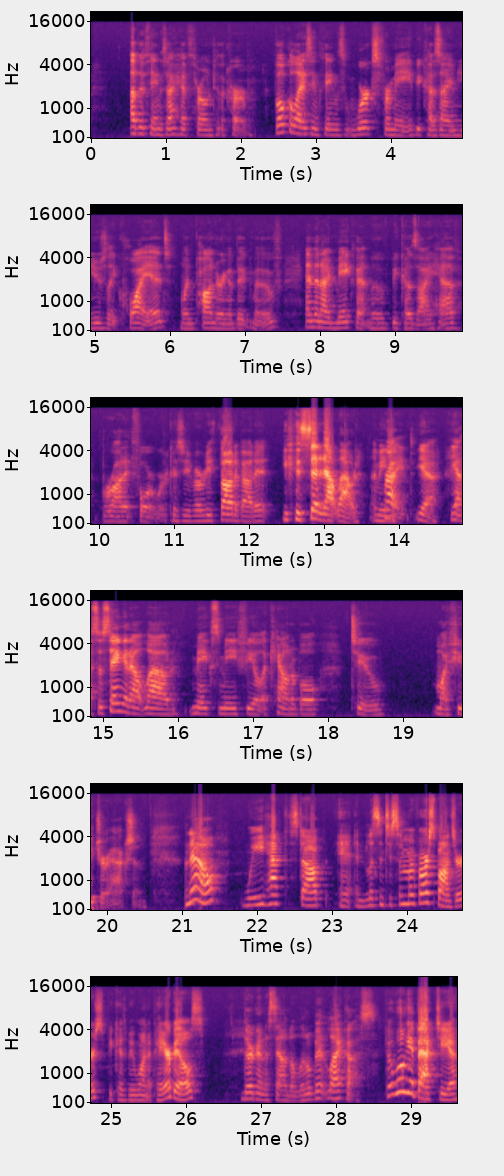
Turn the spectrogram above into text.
other things I have thrown to the curb. Vocalizing things works for me because I am usually quiet when pondering a big move, and then I make that move because I have brought it forward. Because you've already thought about it. You said it out loud. I mean, right. Yeah. Yeah, so saying it out loud makes me feel accountable to my future action. Now, we have to stop and listen to some of our sponsors because we want to pay our bills. They're going to sound a little bit like us. But we'll get back to you.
